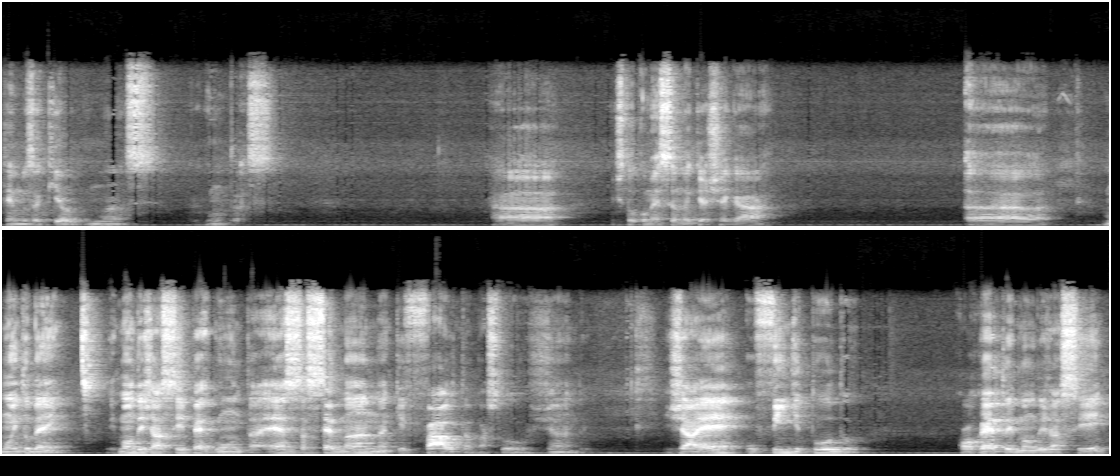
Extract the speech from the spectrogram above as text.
Temos aqui algumas perguntas. Ah, estou começando aqui a chegar. Ah, muito bem. Irmão de Jaci pergunta: essa semana que falta, pastor Jandro, já é o fim de tudo? Correto, irmão de Jaci?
